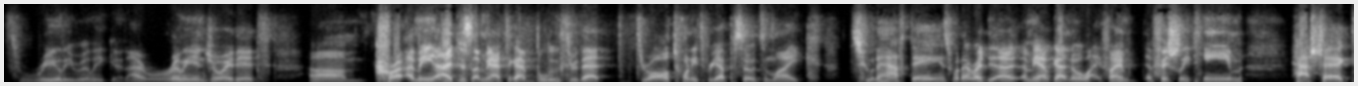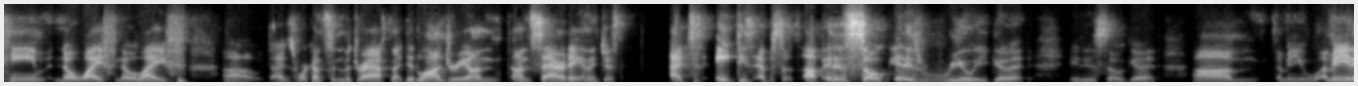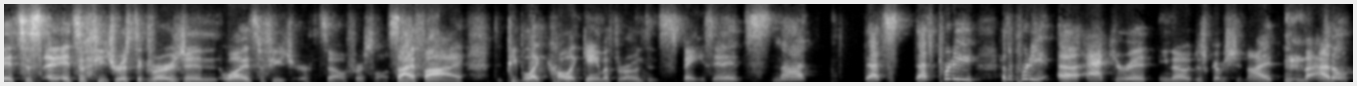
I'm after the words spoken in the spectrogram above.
It's really, really good. I really enjoyed it. Um, I mean, I just, I mean, I think I blew through that through all 23 episodes in like two and a half days, whatever. I, did, I, I mean, I've got no life. I am officially team hashtag team no wife, no life. Uh, I just work on cinema draft and I did laundry on on Saturday and then just I just ate these episodes up. It is so it is really good. It is so good. Um, I mean, I mean, it's just it's a futuristic version. Well, it's a future. So first of all, sci-fi. People like call it Game of Thrones in space, and it's not. That's that's pretty. That's a pretty uh, accurate, you know, description. I I don't.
